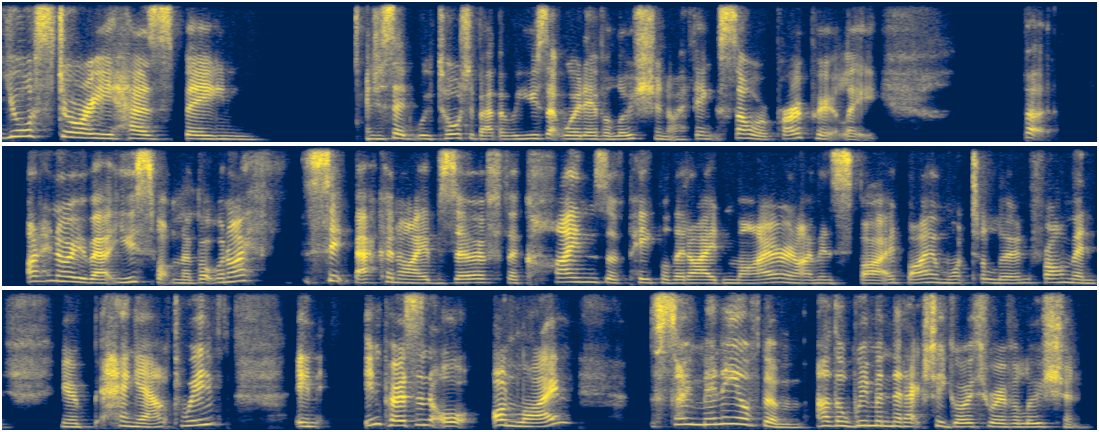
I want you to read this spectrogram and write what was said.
your story has been, as you said, we've talked about that. We use that word evolution, I think, so appropriately. But I don't know about you, Swapna, but when I sit back and I observe the kinds of people that I admire and I'm inspired by and want to learn from and you know hang out with in in person or online, so many of them are the women that actually go through evolution.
